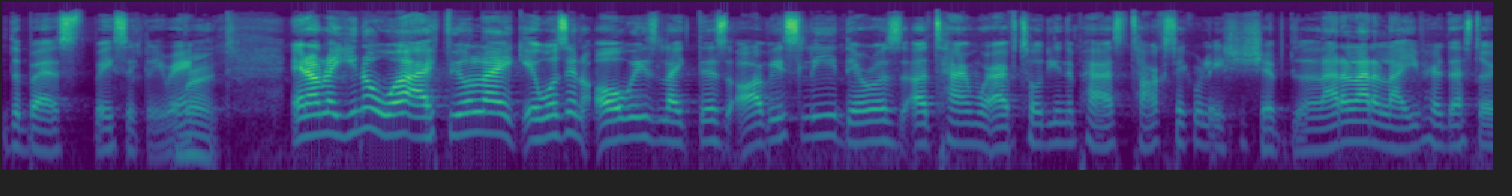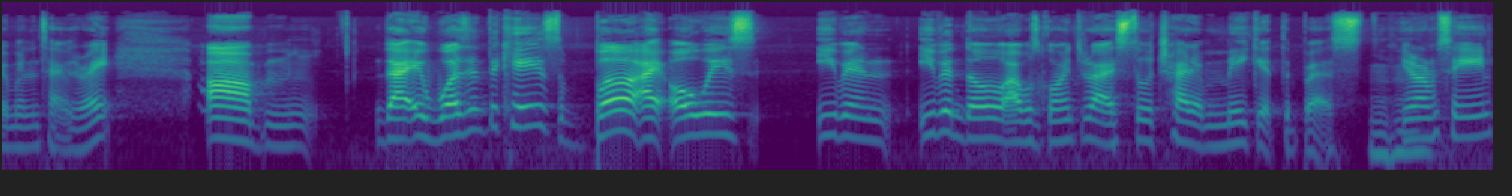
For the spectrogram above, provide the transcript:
the best, basically, right? right And I'm like, you know what? I feel like it wasn't always like this. Obviously, there was a time where I've told you in the past, toxic relationship, la la la la la. You've heard that story a million times, right? Um, that it wasn't the case, but I always, even even though I was going through that, I still try to make it the best. You know mm-hmm. what I'm saying?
